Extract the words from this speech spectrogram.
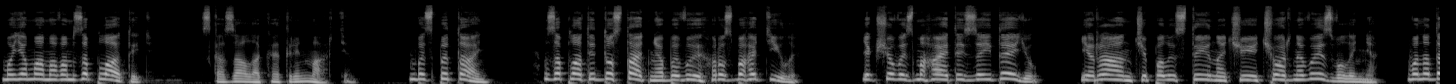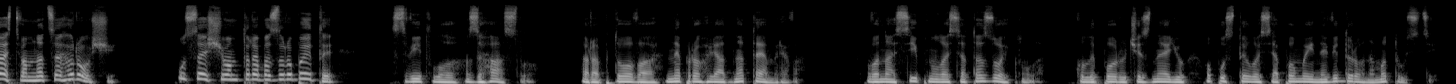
Моя мама вам заплатить, сказала Кетрін Мартін. Без питань. Заплатить достатньо, аби ви розбагатіли. Якщо ви змагаєтесь за ідею, Іран чи Палестина, чи чорне визволення, вона дасть вам на це гроші. Усе, що вам треба зробити, світло згасло, раптова непроглядна темрява. Вона сіпнулася та зойкнула, коли поруч із нею опустилося помийне відро на мотузці.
